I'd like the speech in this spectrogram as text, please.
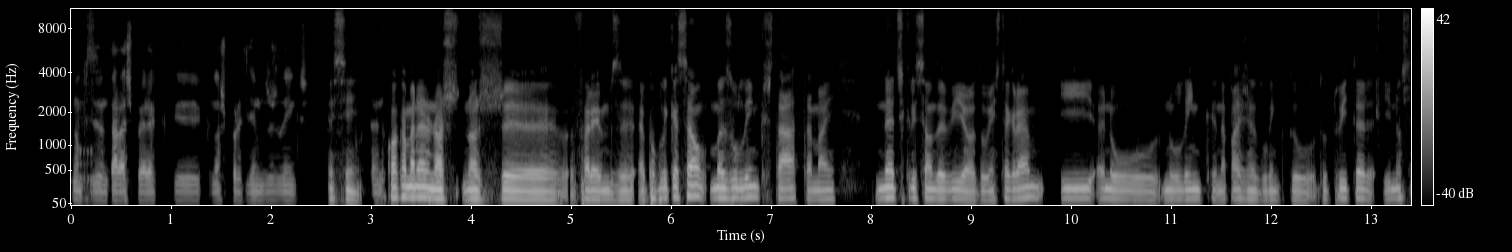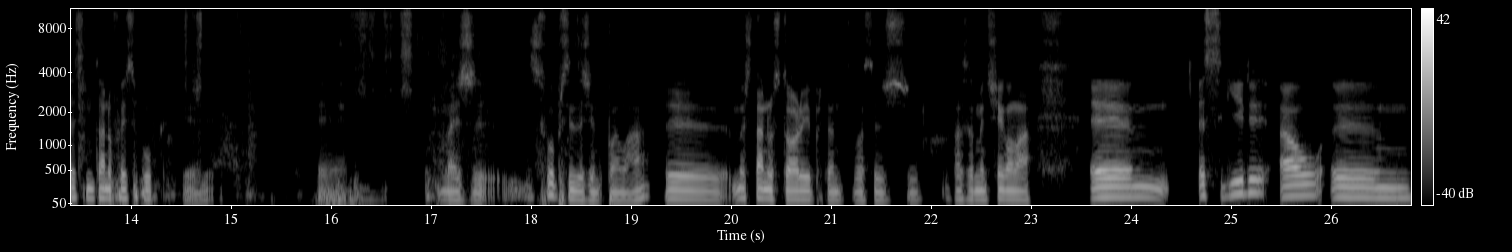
não precisam estar à espera que, que nós partilhemos os links. Assim, Portanto- de qualquer maneira, nós, nós eh, faremos a publicação, mas o link está também na descrição da bio do Instagram e no, no link, na página do link do, do Twitter e não sei se não está no Facebook. eh, eh, mas eh, se for preciso a gente põe lá. eh, mas está no story, portanto vocês eh, facilmente chegam lá. Ehm, a seguir ao, ehm,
